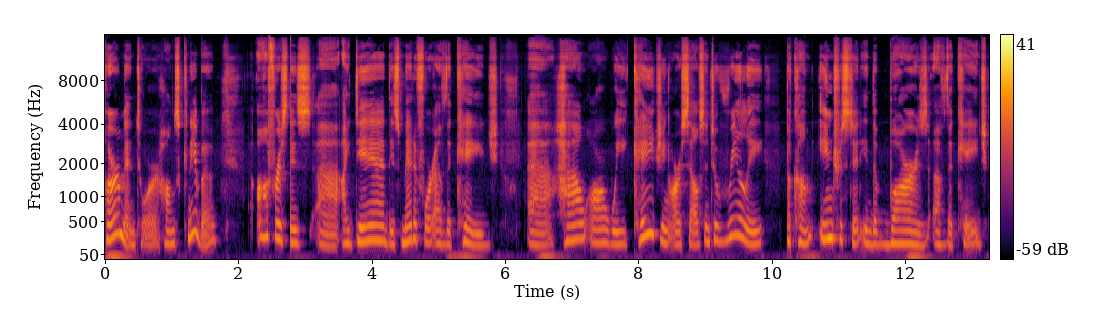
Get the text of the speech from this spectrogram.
her mentor, Hans Knibbe, offers this uh, idea, this metaphor of the cage. Uh, how are we caging ourselves into really become interested in the bars of the cage,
